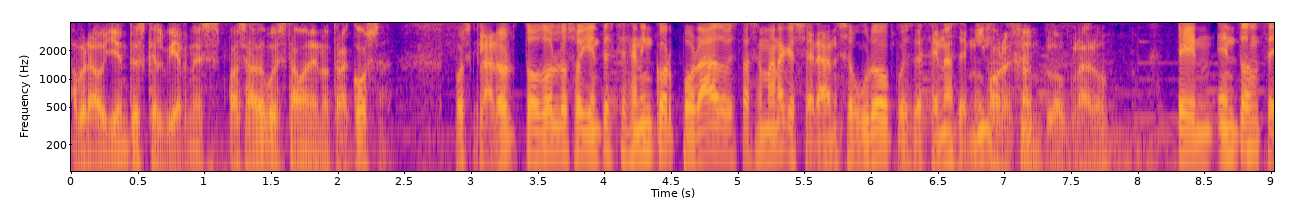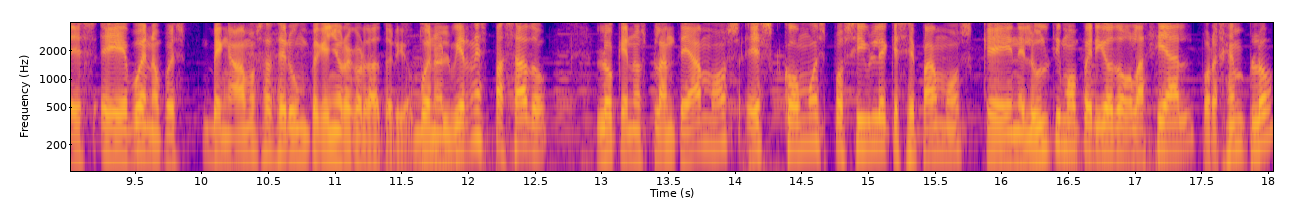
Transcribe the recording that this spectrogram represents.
habrá oyentes que el viernes pasado pues estaban en otra cosa. Pues claro, todos los oyentes que se han incorporado esta semana, que serán seguro pues pues decenas de miles. Por ejemplo, claro. entonces, eh, bueno, pues venga, vamos a hacer un pequeño recordatorio. Bueno, el viernes pasado lo que nos planteamos es cómo es posible que sepamos que en el último periodo glacial, por ejemplo,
